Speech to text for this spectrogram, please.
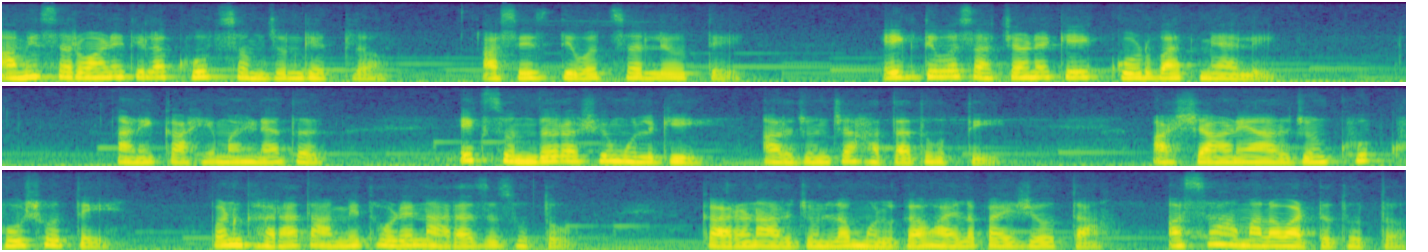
आम्ही सर्वांनी तिला खूप समजून घेतलं. असेच दिवस चालले होते. एक दिवस अचानक एक गोड बातमी आली. आणि काही महिन्यातच एक सुंदर अशी मुलगी अर्जुनच्या हातात होती. आशा आणि अर्जुन खूप खुश होते. पण घरात आम्ही थोडे नाराजच होतो. कारण अर्जुनला मुलगा व्हायला पाहिजे होता असं आम्हाला वाटत होतं.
